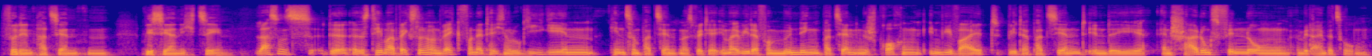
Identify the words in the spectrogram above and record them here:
für den Patienten bisher nicht sehen. Lass uns das Thema wechseln und weg von der Technologie gehen hin zum Patienten. Es wird ja immer wieder vom mündigen Patienten gesprochen. Inwieweit wird der Patient in die Entscheidungsfindung mit einbezogen?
